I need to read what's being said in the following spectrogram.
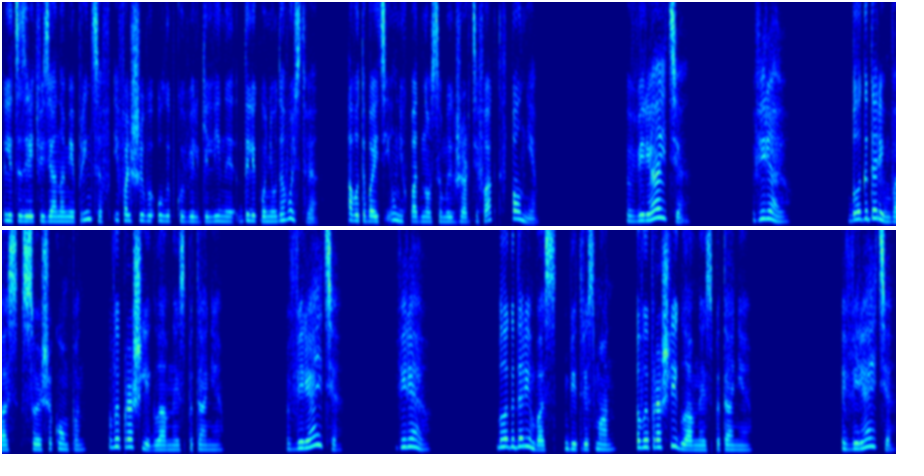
лицезреть физиономии принцев и фальшивую улыбку Вильгелины далеко не удовольствие, а вот обойти у них под носом их же артефакт вполне. «Вверяете?» «Веряю. Благодарим вас, Сойша Компан. Вы прошли главное испытание». «Вверяете?» «Вверяю. Благодарим вас, Битрисман. Вы прошли главное испытание». «Вверяете?»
